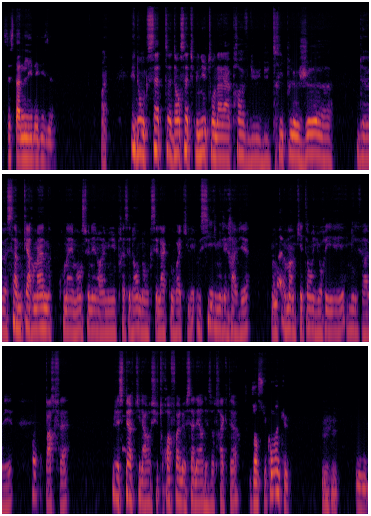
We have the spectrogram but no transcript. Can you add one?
c'est Stan Lee déguisé. Et donc, cette, dans cette minute, on a la preuve du, du triple jeu euh, de Sam Carman qu'on avait mentionné dans la minute précédente. Donc, c'est là qu'on voit qu'il est aussi Émile Gravier. Donc, Ouais. homme inquiétant, Yuri et Émile Gravier. Ouais. Parfait. J'espère qu'il a reçu trois fois le salaire des autres acteurs. J'en suis convaincu. Mhm. Mhm.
